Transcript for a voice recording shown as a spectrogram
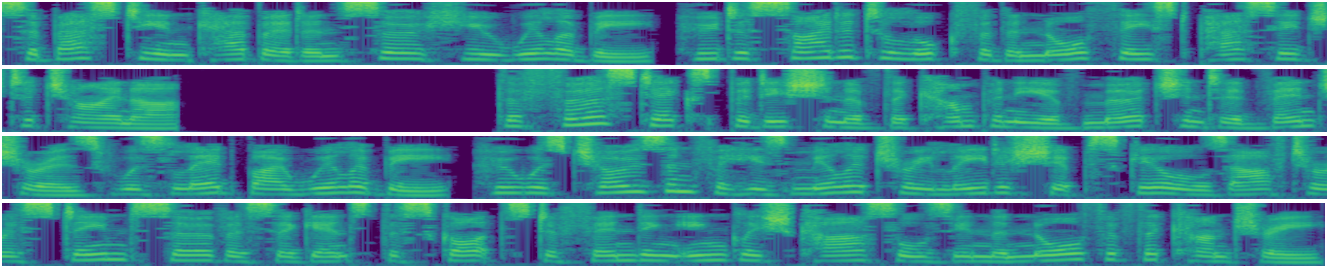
Sebastian Cabot and Sir Hugh Willoughby, who decided to look for the Northeast Passage to China. The first expedition of the Company of Merchant Adventurers was led by Willoughby, who was chosen for his military leadership skills after esteemed service against the Scots defending English castles in the north of the country.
